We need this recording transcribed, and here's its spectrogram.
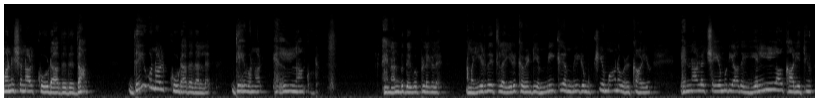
மனுஷனால் கூடாதது தான் தெய்வனால் கூடாததல்ல தேவனால் எல்லாம் கூடும் என் அன்பு தெய்வ பிள்ளைகளை நம்ம இருதயத்தில் இருக்க வேண்டிய மிக மிக முக்கியமான ஒரு காரியம் என்னால் செய்ய முடியாத எல்லா காரியத்தையும்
